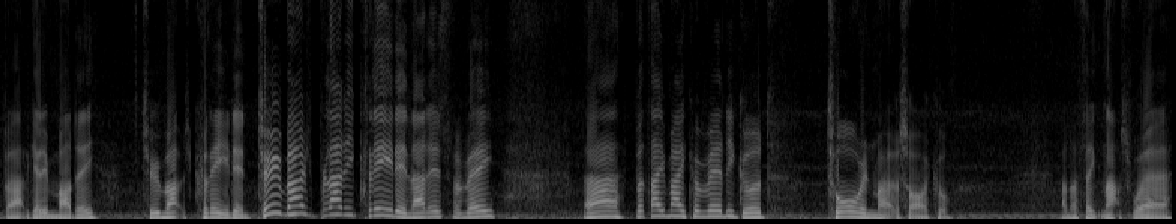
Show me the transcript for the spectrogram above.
about getting muddy. Too much cleaning. Too much bloody cleaning, that is for me. Uh, but they make a really good touring motorcycle. And I think that's where,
